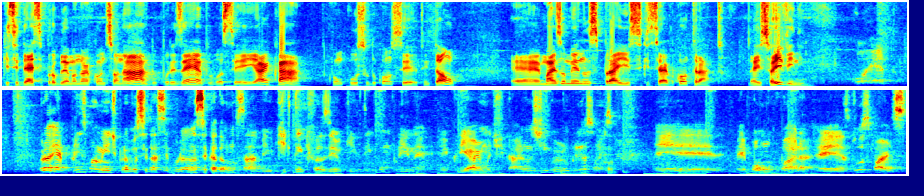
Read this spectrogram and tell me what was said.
que se desse problema no ar-condicionado, por exemplo, você ia arcar com o custo do conserto. Então, é mais ou menos para isso que serve o contrato. É isso aí, Vini? Pra, é, principalmente para você dar segurança, cada um sabe o que, que, tem que fazer, o que, tem que cumprir, né? É criar, modificar ou extinguir obrigações. É, é bom para é, as duas partes.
